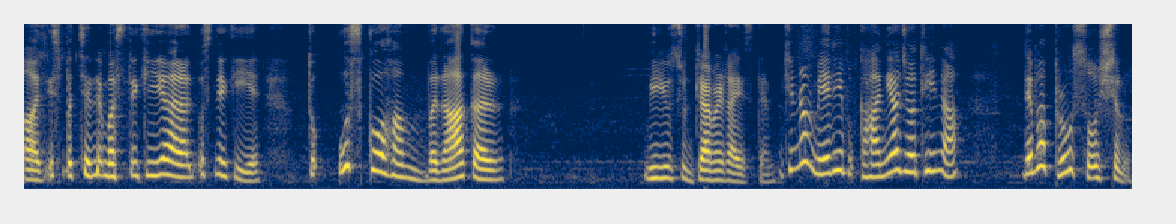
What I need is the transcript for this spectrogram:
आज इस बच्चे ने मस्ती की है, आज उसने की है तो उसको हम बना कर we used to dramatize them you know मेरी कहानियाँ जो थी ना दे वर प्रो सोशल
